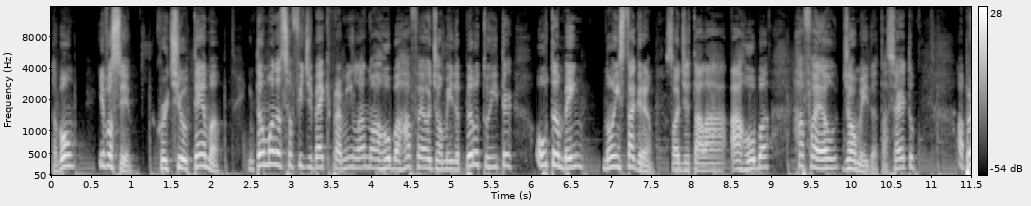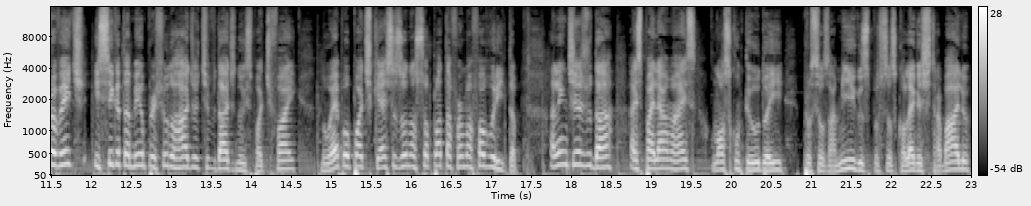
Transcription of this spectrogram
tá bom? E você, curtiu o tema? Então manda seu feedback para mim lá no arroba Rafael de Almeida pelo Twitter ou também no Instagram. Só digitar lá arroba Rafael de Almeida, tá certo? Aproveite e siga também o perfil do Radioatividade no Spotify, no Apple Podcasts ou na sua plataforma favorita, além de ajudar a espalhar mais o nosso conteúdo aí para os seus amigos, para os seus colegas de trabalho.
